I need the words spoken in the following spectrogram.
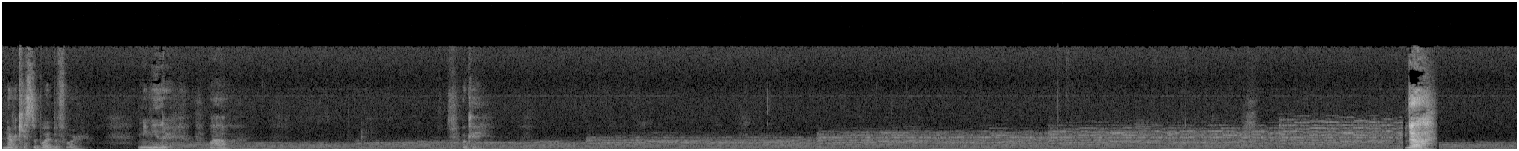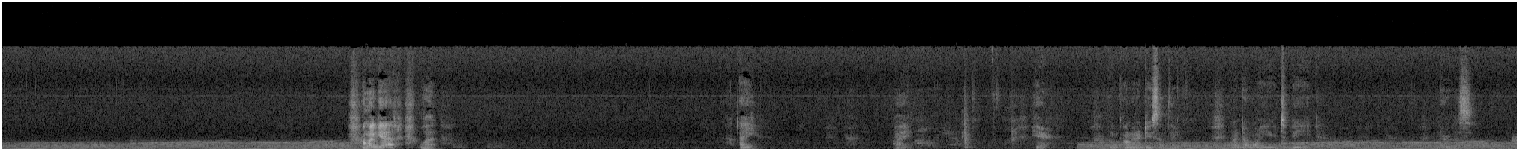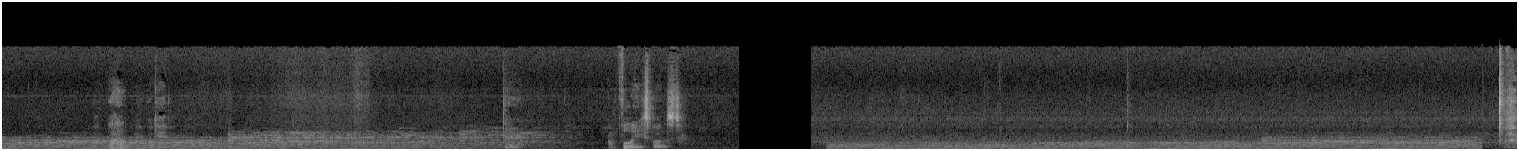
I've never kissed a boy before. Me neither. Wow. Okay. Ah. Oh my god. What? I. I. Here. I'm, I'm gonna do something. And I don't want you to be nervous. I'll help, okay? There. Fully exposed.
